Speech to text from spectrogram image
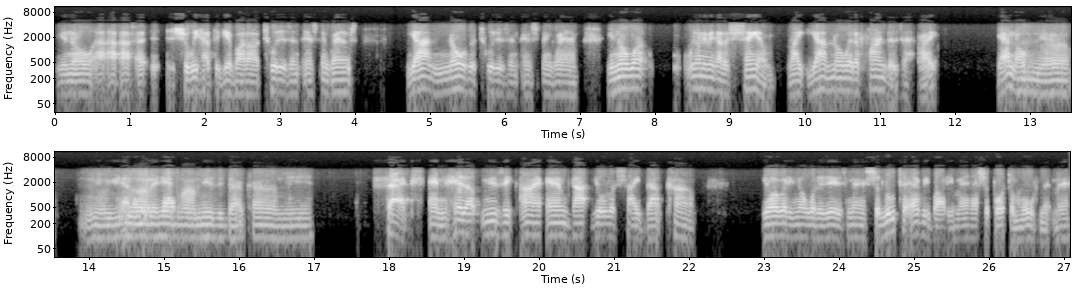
You know, I, I, I, should we have to give out our Twitters and Instagrams? Y'all know the Twitters and Instagram. You know what? We don't even gotta say them. Like y'all know where to find us at, right? Y'all know. Mm, yeah. You know, you y'all know, to hit mymusic.com, man. Facts and hit up musicim.yolasite.com. You already know what it is, man. Salute to everybody, man. I support the movement, man.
